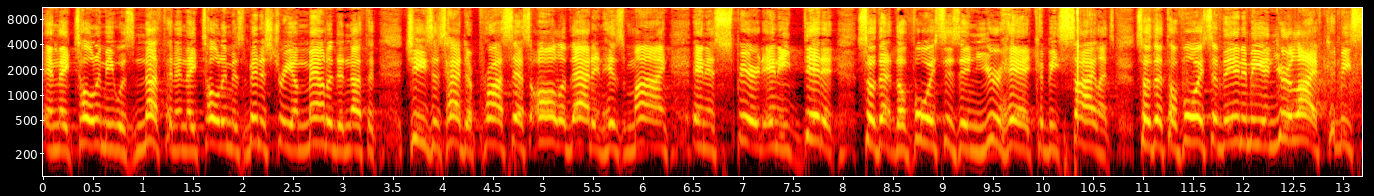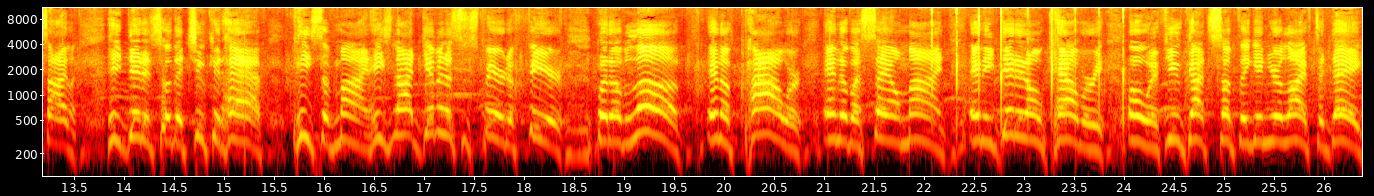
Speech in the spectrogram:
and they told him he was nothing and they told him his ministry amounted to nothing. Jesus had to process all of that in his mind and his spirit, and he did it so that the voices in your head could be silenced, so that the voice of the enemy in your life could be silent. He did it so that you could have peace of mind. He's not giving us a spirit of fear, but of love and of power and of a sound mind. And he did it on Calvary. Oh, if you've got something in your life today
